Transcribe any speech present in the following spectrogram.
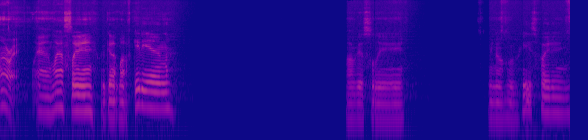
All right, and lastly, we've got Moff Gideon. Obviously, we know who he's fighting.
